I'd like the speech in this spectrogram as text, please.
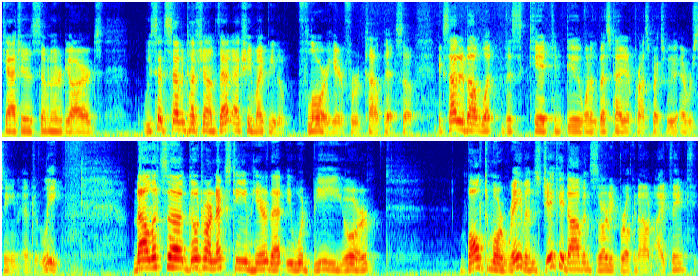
catches, seven hundred yards. We said seven touchdowns. That actually might be the floor here for Kyle Pitts. So excited about what this kid can do. One of the best tight end prospects we've ever seen enter the league. Now let's uh, go to our next team here. That it would be your Baltimore Ravens. J.K. Dobbins has already broken out, I think,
